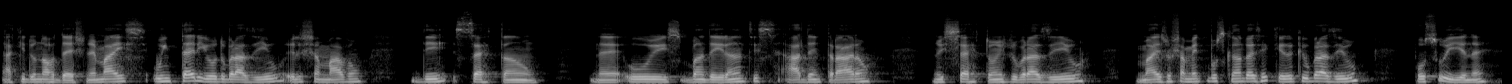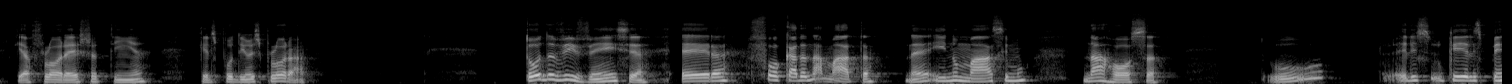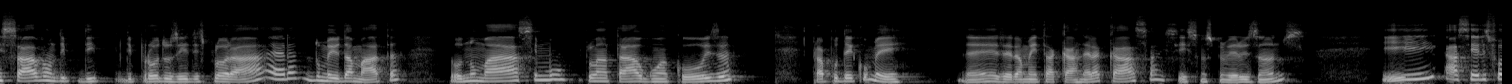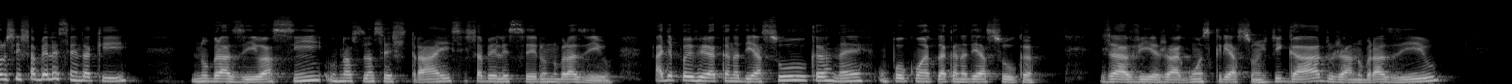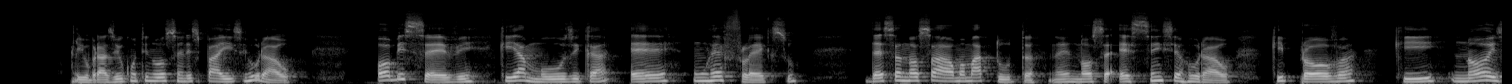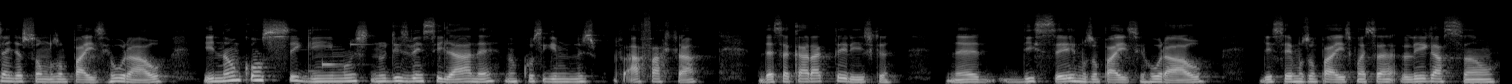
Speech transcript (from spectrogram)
aqui do Nordeste, né? Mas o interior do Brasil eles chamavam de sertão, né? Os bandeirantes adentraram nos sertões do Brasil, mas justamente buscando as riquezas que o Brasil possuía, né? Que a floresta tinha, que eles podiam explorar. Toda vivência era focada na mata, né? E no máximo na roça. O, eles, o que eles pensavam de, de, de produzir, de explorar, era no meio da mata, ou no máximo plantar alguma coisa para poder comer. Né? Geralmente a carne era caça, isso nos primeiros anos. E assim eles foram se estabelecendo aqui no Brasil. Assim os nossos ancestrais se estabeleceram no Brasil. Aí depois veio a cana-de-açúcar, né? Um pouco antes da cana-de-açúcar já havia já algumas criações de gado já no Brasil. E o Brasil continuou sendo esse país rural. Observe que a música é um reflexo dessa nossa alma matuta, né? nossa essência rural, que prova que nós ainda somos um país rural e não conseguimos nos desvencilhar, né? não conseguimos nos afastar dessa característica né? de sermos um país rural, de sermos um país com essa ligação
